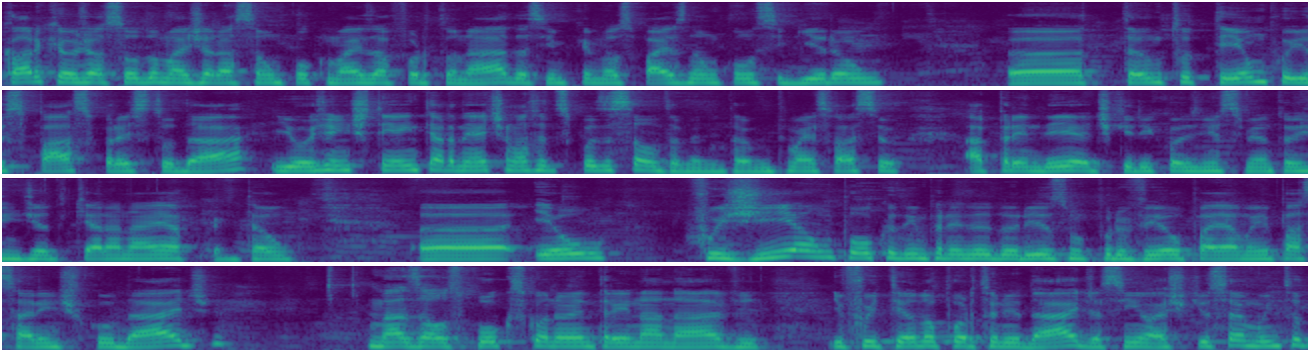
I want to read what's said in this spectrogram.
claro que eu já sou de uma geração um pouco mais afortunada, assim, porque meus pais não conseguiram uh, tanto tempo e espaço para estudar, e hoje a gente tem a internet à nossa disposição também, então é muito mais fácil aprender, adquirir conhecimento hoje em dia do que era na época. Então, uh, eu fugia um pouco do empreendedorismo por ver o pai e a mãe passarem dificuldade, mas aos poucos, quando eu entrei na nave e fui tendo oportunidade, assim, eu acho que isso é muito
